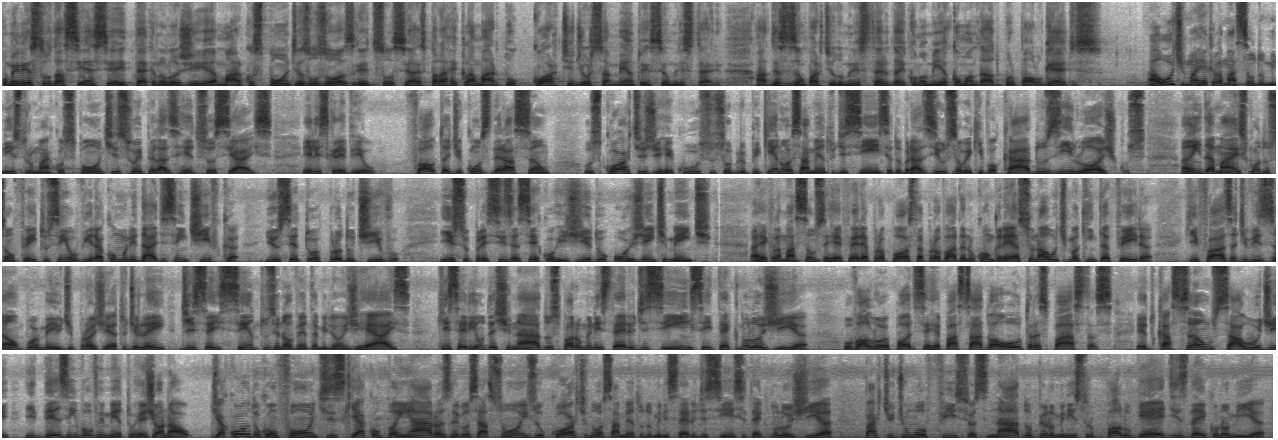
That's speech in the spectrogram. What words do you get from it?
O ministro da Ciência e Tecnologia, Marcos Pontes, usou as redes sociais para reclamar do corte de orçamento em seu ministério. A decisão partiu do Ministério da Economia, comandado por Paulo Guedes. A última reclamação do ministro Marcos Pontes foi pelas redes sociais. Ele escreveu: falta de consideração os cortes de recursos sobre o pequeno orçamento de ciência do Brasil são equivocados e ilógicos, ainda mais quando são feitos sem ouvir a comunidade científica e o setor produtivo. Isso precisa ser corrigido urgentemente. A reclamação se refere à proposta aprovada no Congresso na última quinta-feira, que faz a divisão por meio de projeto de lei de 690 milhões de reais que seriam destinados para o Ministério de Ciência e Tecnologia o valor pode ser repassado a outras pastas: educação, saúde e desenvolvimento regional. De acordo com fontes que acompanharam as negociações, o corte no orçamento do Ministério de Ciência e Tecnologia partiu de um ofício assinado pelo ministro Paulo Guedes da Economia.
